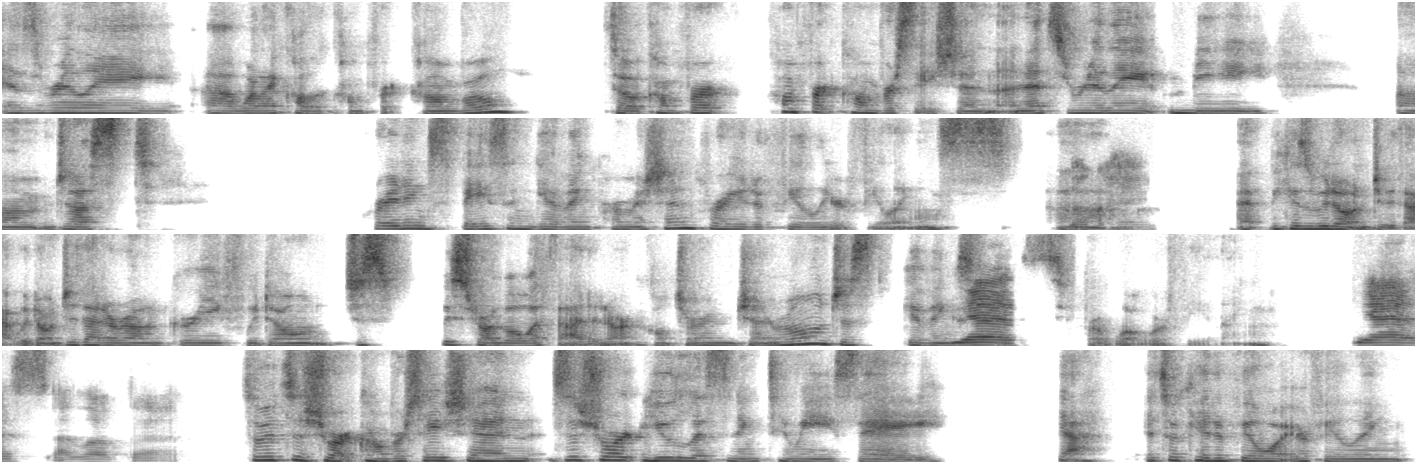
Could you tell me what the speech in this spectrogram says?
is really uh, what i call a comfort combo. so a comfort comfort conversation and it's really me um, just creating space and giving permission for you to feel your feelings uh, okay. because we don't do that we don't do that around grief we don't just we struggle with that in our culture in general, just giving yes. space for what we're feeling. Yes, I love that. So it's a short conversation. It's a short you listening to me say, yeah, it's okay to feel what you're feeling.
